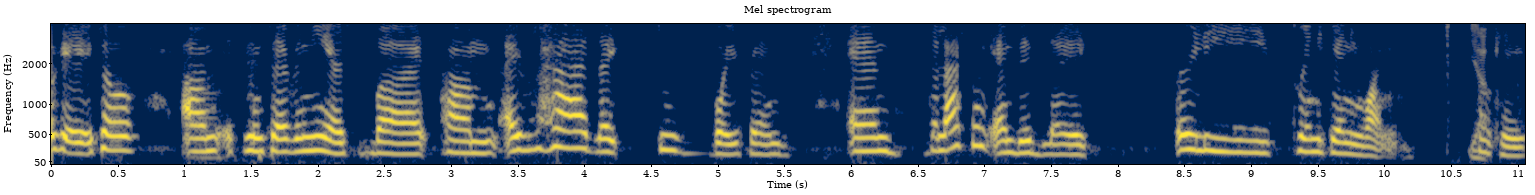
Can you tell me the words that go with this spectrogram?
Okay, so um, it's been seven years, but um, I've had like two boyfriends, and the last one ended like early 2021. Yeah. Okay,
